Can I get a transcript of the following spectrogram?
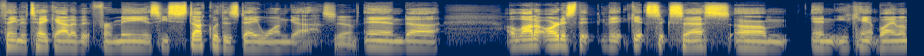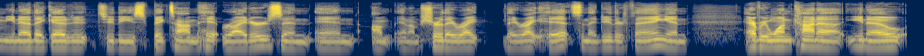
thing to take out of it for me is he stuck with his day one guys. Yeah. and uh, a lot of artists that, that get success um, and you can't blame them you know they go to, to these big time hit writers and and I'm and I'm sure they write they write hits and they do their thing and everyone kind of you know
